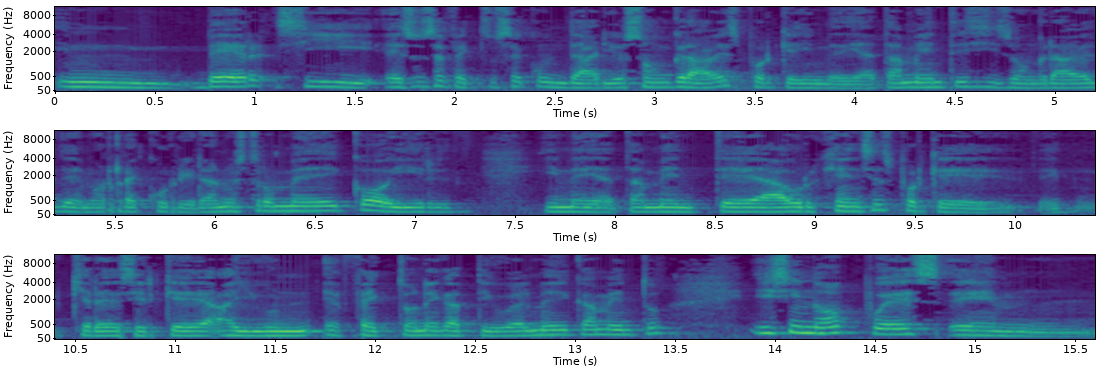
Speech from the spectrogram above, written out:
mm, ver si esos efectos secundarios son graves, porque inmediatamente si son graves debemos recurrir a nuestro médico o ir inmediatamente a urgencias porque eh, quiere decir que hay un efecto negativo del medicamento y si no, pues em,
